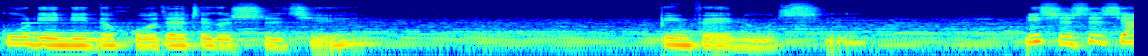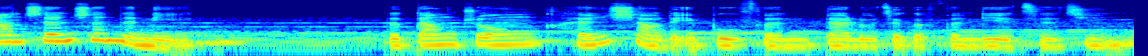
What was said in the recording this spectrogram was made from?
孤零零地活在这个世界，并非如此。你只是将真正的你的当中很小的一部分带入这个分裂之境。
